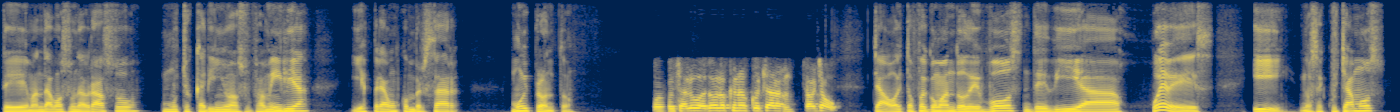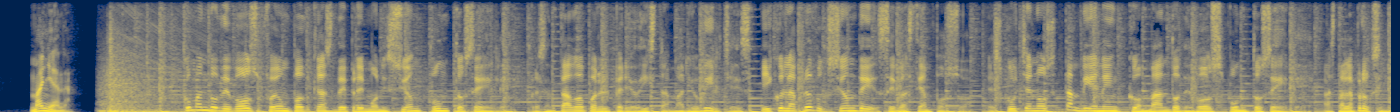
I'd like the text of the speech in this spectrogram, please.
Te mandamos un abrazo, muchos cariños a su familia y esperamos conversar muy pronto. Un saludo a todos los que nos escucharon. Chao, chao. Chao, esto fue Comando de Voz de día jueves y nos escuchamos mañana. Comando de Voz fue un podcast de premonición.cl, presentado por el periodista Mario Vilches y con la producción de Sebastián Pozo. Escúchenos también en comandodevoz.cl. Hasta la próxima.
